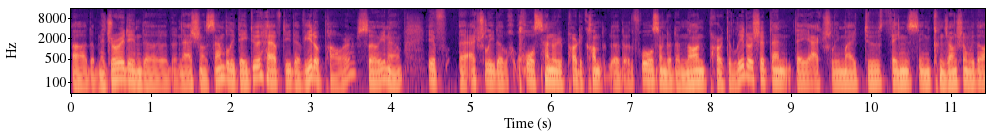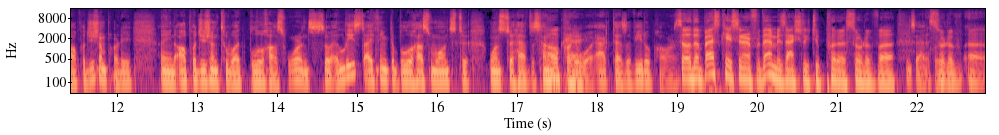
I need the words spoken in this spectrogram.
uh, the majority in the, the National Assembly, they do have the, the veto power. So you know if uh, actually the whole Saenuri Party com- uh, falls under the non-party leadership, then they actually might do things in conjunction with the opposition party uh, in opposition to what Blue House wants. So at least I think the Blue House wants to wants to have the Saenuri Okay. Party act as a veto power. So the best case scenario for them is actually to put a sort of uh, Exactly. sort of uh,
